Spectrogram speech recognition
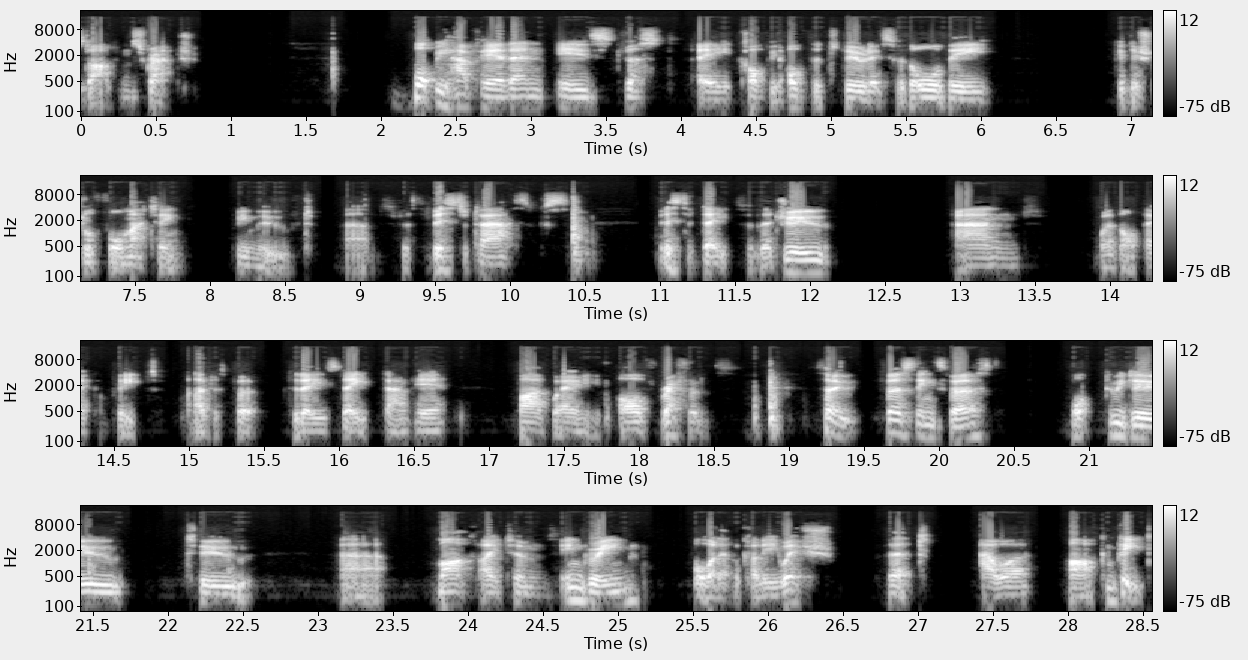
Start from scratch. What we have here then is just a copy of the to-do list with all the conditional formatting removed. Um, just a list of tasks, list of dates that they're due, and whether or not they're complete. And I've just put today's date down here by way of reference. So first things first, what do we do to uh, mark items in green, or whatever colour you wish, that our are complete?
